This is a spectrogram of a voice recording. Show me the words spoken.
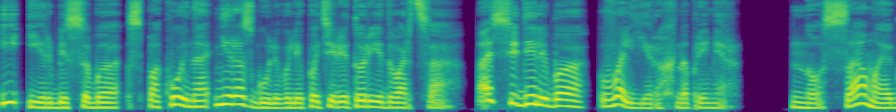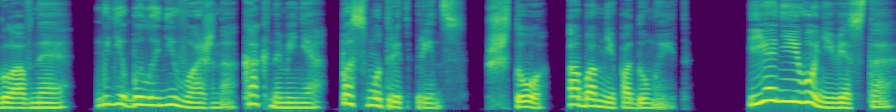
и Ирбисы бы спокойно не разгуливали по территории дворца, а сидели бы в вольерах, например. Но самое главное, мне было неважно, как на меня посмотрит принц, что обо мне подумает. Я не его невеста,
